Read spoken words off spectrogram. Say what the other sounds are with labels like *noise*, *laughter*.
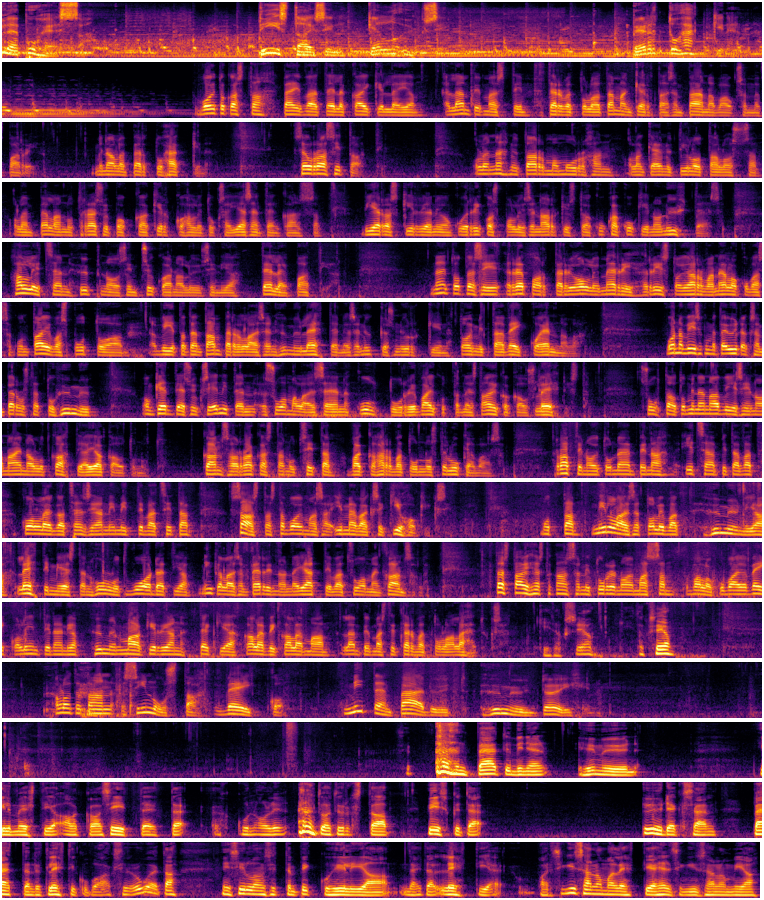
Yle puheessa. Tiistaisin kello yksi. Perttu Häkkinen. Voitokasta päivää teille kaikille ja lämpimästi tervetuloa tämänkertaisen päänavauksemme pariin. Minä olen Perttu Häkkinen. Seuraa sitaatti. Olen nähnyt Armo Murhan, olen käynyt ilotalossa, olen pelannut räsypokkaa kirkkohallituksen jäsenten kanssa. Vieraskirjani on kuin rikospoliisin arkisto ja kuka kukin on yhteensä. Hallitsen hypnoosin, psykoanalyysin ja telepatian. Näin totesi reporteri Olli Meri Risto Jarvan elokuvassa Kun taivas putoaa, viitaten tamperelaisen hymylehteen ja sen ykkösnyrkkiin toimittaja Veikko Ennalaan. Vuonna 1959 perustettu Hymy on kenties yksi eniten suomalaiseen kulttuuriin vaikuttaneista aikakauslehdistä. Suhtautuminen aviisiin on aina ollut kahtia jakautunut. Kansa on rakastanut sitä, vaikka harva tunnusti lukevansa. Raffinoituneempina itseään pitävät kollegat sen sijaan nimittivät sitä saastasta voimansa imeväksi kihokiksi. Mutta millaiset olivat hymyn ja lehtimiesten hullut vuodet ja minkälaisen perinnön ne jättivät Suomen kansalle? Tästä aiheesta kanssani turinoimassa valokuvaaja Veikko Lintinen ja Hymyn maakirjan tekijä Kalevi Kalemaa. Lämpimästi tervetuloa lähetykseen. Kiitoksia. Kiitoksia. Aloitetaan sinusta, Veikko. Miten päädyit hymyyn töihin? Se *clears throat* päätyminen hymyyn ilmeisesti alkaa siitä, että kun olin *clears throat* 1959 päättänyt lehtikuvaaksi ruveta, niin silloin sitten pikkuhiljaa näitä lehtiä, varsinkin sanomalehtiä, Helsingin Sanomia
